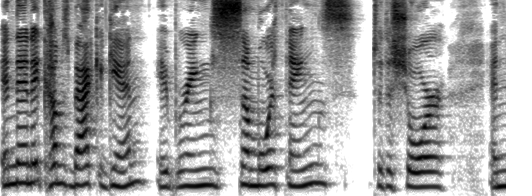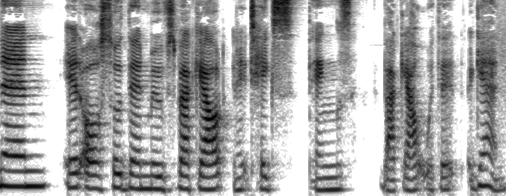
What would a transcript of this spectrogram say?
And then it comes back again. It brings some more things to the shore and then it also then moves back out and it takes things back out with it again.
